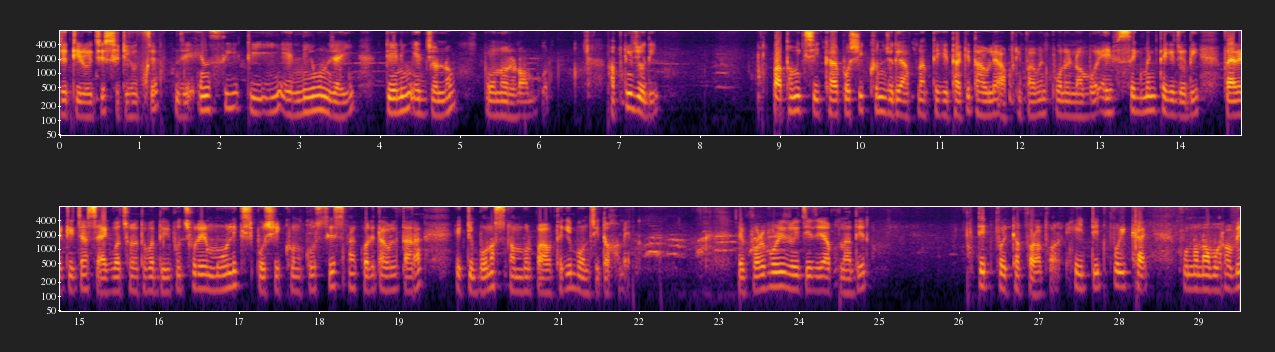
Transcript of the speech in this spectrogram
যেটি রয়েছে সেটি হচ্ছে যে এনসিটিই এর নিয়ম অনুযায়ী ট্রেনিং এর জন্য পনেরো নম্বর। আপনি যদি প্রাথমিক শিক্ষার প্রশিক্ষণ যদি আপনার থেকে থাকে, তাহলে আপনি পাবেন পনেরো নম্বর। এই সেগমেন্ট থেকে যদি প্যারা টিচার্স এক বছর অথবা দুই বছরের মৌলিক প্রশিক্ষণ কোর্স শেষ না করে, তাহলে তারা একটি বোনাস নম্বর পাওয়া থেকে বঞ্চিত হবেন। এর পরপরই রয়েছে যে আপনাদের টেট পরীক্ষার ফলাফল এই টেট পরীক্ষায় পূর্ণ নম্বর হবে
